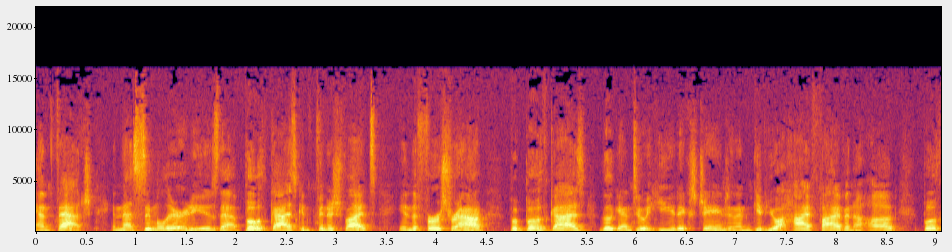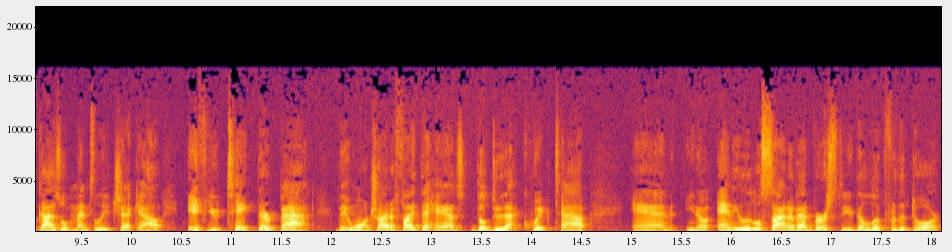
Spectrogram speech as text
and Thatch. And that similarity is that both guys can finish fights in the first round, but both guys, they'll get into a heated exchange and then give you a high five and a hug. Both guys will mentally check out. If you take their back, they won't try to fight the hands. They'll do that quick tap. And, you know, any little sign of adversity, they'll look for the door.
